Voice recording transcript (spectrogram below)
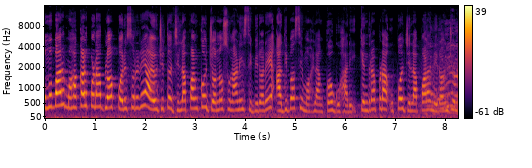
ସୋମବାର ମହାକାଳପଡ଼ା ବ୍ଲକ ପରିସରରେ ଆୟୋଜିତ ଜିଲ୍ଲାପାଳଙ୍କ ଜନଶୁଣାଣି ଶିବିରରେ ଆଦିବାସୀ ମହିଳାଙ୍କ ଗୁହାରୀ କେନ୍ଦ୍ରାପଡ଼ା ଉପଜିଲ୍ଲାପାଳ ନିରଞ୍ଜନ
